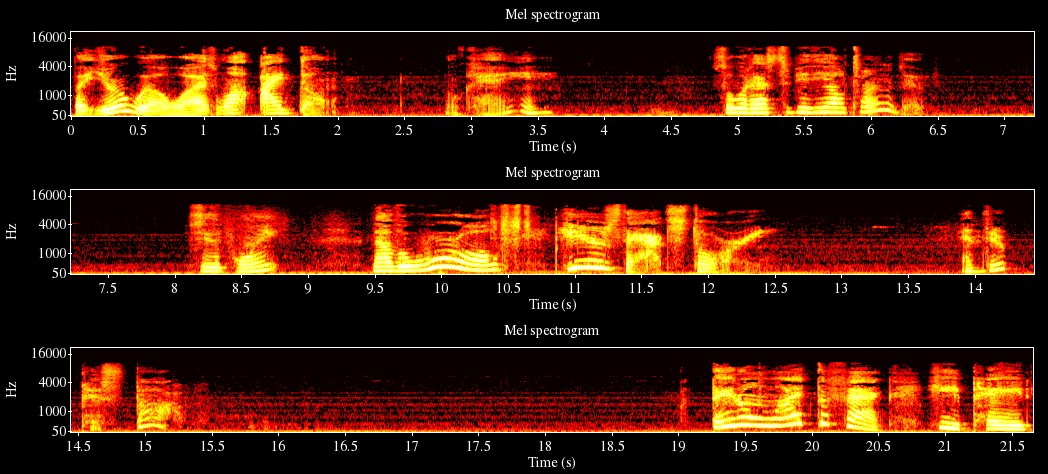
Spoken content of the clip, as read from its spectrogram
But your will was, well, I don't. Okay. So what has to be the alternative? See the point? Now the world hears that story and they're pissed off. They don't like the fact he paid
